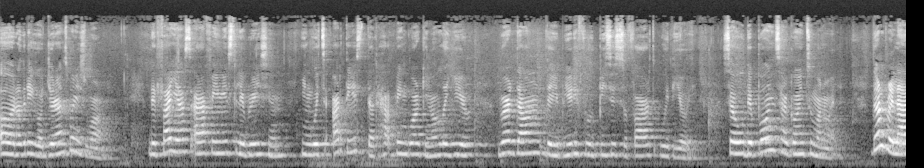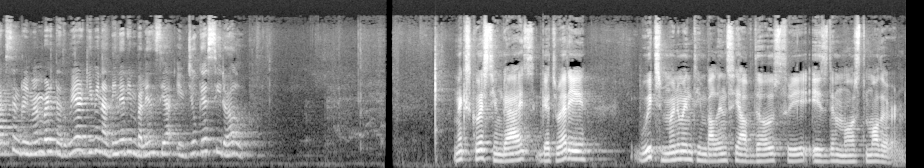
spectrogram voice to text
Oh, Rodrigo, your answer is wrong. The fallas are a famous celebration in which artists that have been working all the year burn down their beautiful pieces of art with joy. So the points are going to Manuel. Don't relax and remember that we are giving a dinner in Valencia if you guess it all. Next question, guys. Get ready. Which monument in Valencia of those three is the most modern?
